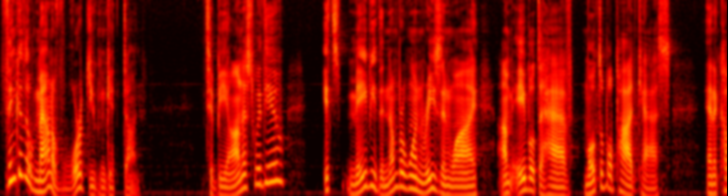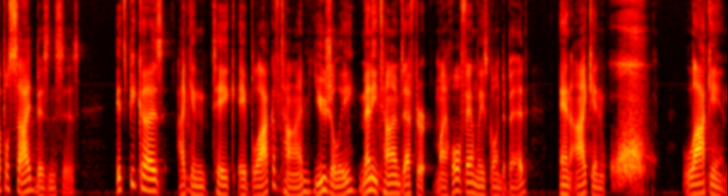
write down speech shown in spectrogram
think of the amount of work you can get done. To be honest with you, it's maybe the number one reason why I'm able to have multiple podcasts and a couple side businesses. It's because I can take a block of time, usually many times after my whole family's gone to bed, and I can lock in.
